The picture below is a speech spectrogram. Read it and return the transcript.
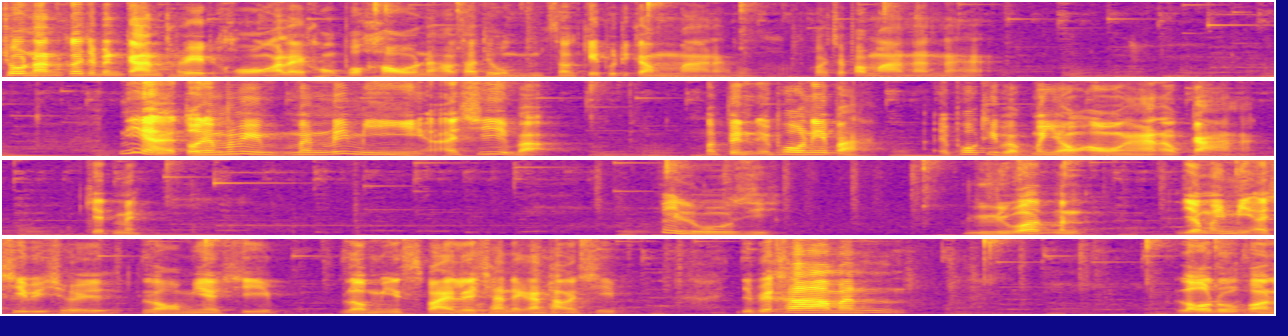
ช่วงนั้นก็จะเป็นการเทรดของอะไรของพวกเขานะครับ ถ้าที่ผมสังเกตพฤติกรรมมานะครับผมก็จะประมาณนั้นนะฮะเนี่ยตัวนี้มันไม่มีมันไม่มีอาชีพอะมันเป็นไอ้พวกนี้ปะไอ้พวกที่แบบไม่ยอมเอางานเอาการอะเก็ตไหม ไม่รู้สิ หรือว่ามันยังไม่มีอาชีพเฉยๆรอมีอาชีพ เรามีอินสปิเรชันในการทำอาชีพ อย่าไปฆ่ามัน รอดูก่อน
